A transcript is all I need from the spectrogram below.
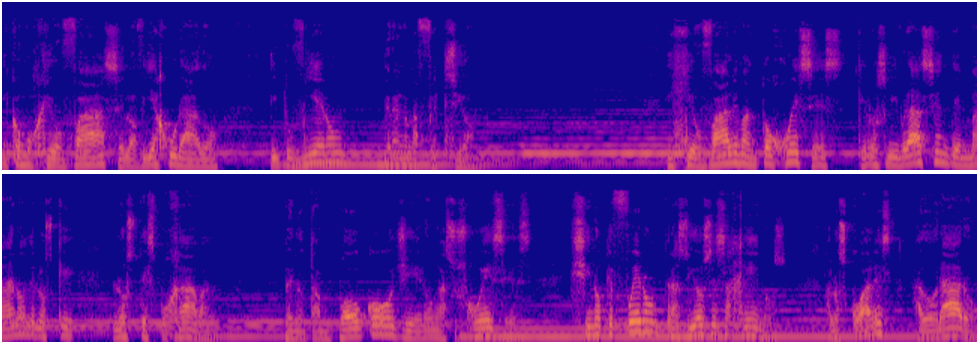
y como Jehová se lo había jurado, y tuvieron gran aflicción. Y Jehová levantó jueces que los librasen de mano de los que los despojaban, pero tampoco oyeron a sus jueces, sino que fueron tras dioses ajenos, a los cuales adoraron.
